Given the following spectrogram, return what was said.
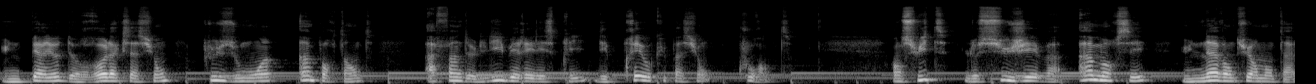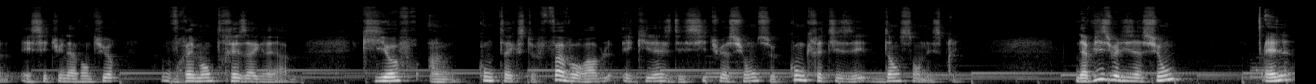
une période de relaxation plus ou moins importante afin de libérer l'esprit des préoccupations courantes. Ensuite, le sujet va amorcer une aventure mentale, et c'est une aventure vraiment très agréable, qui offre un contexte favorable et qui laisse des situations se concrétiser dans son esprit. La visualisation, elle,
